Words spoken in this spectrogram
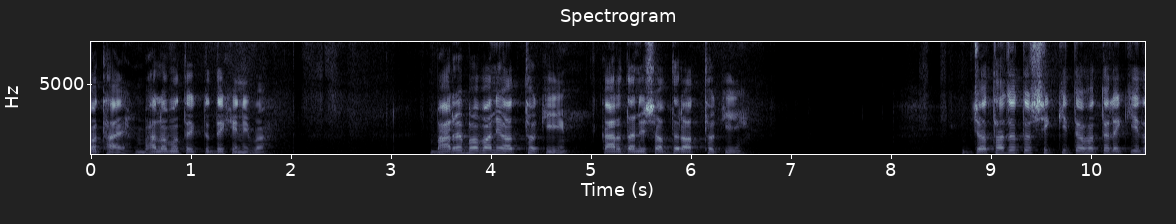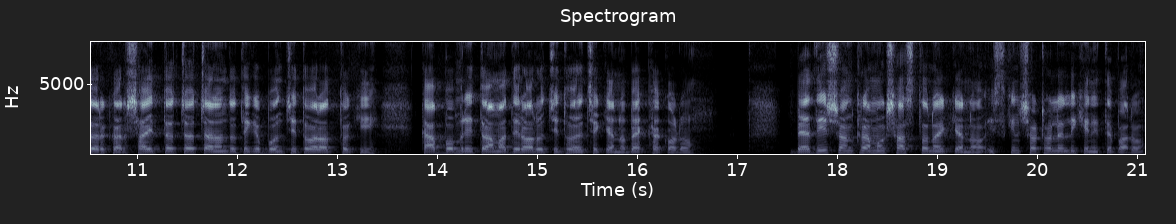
কথায়, ভালো মতো একটু দেখে নিবা। ভারত ভবানী অর্থ কী, কারদানি শব্দের অর্থ কী? যথাযথ শিক্ষিত হতে হলে কী দরকার? সাহিত্য চর্চা আনন্দ থেকে বঞ্চিত হওয়ার অর্থ কী? কাব্যমৃত আমাদের অরুচি ধরেছে কেন? ব্যাখ্যা করো। ব্যাধির সংক্রামক স্বাস্থ্য নয় কেন? স্ক্রিনশট হলে লিখে নিতে পারো।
